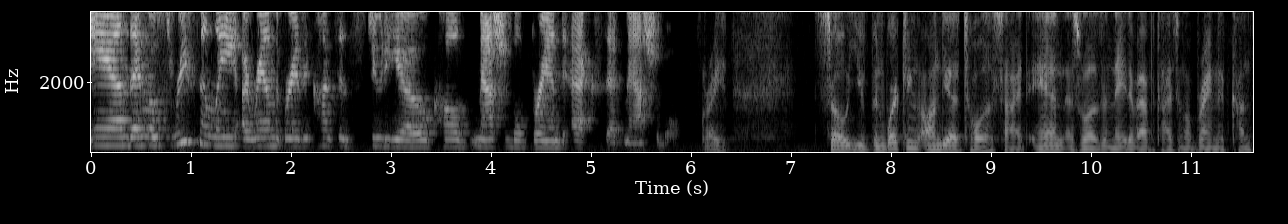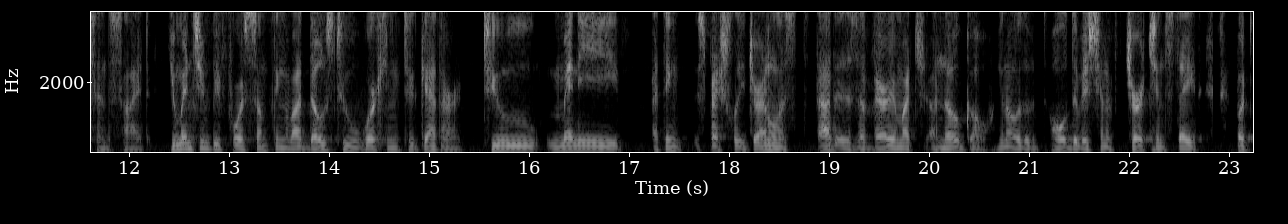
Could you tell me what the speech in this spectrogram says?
And then most recently, I ran the branded content studio called Mashable Brand X at Mashable. Great. So you've been working on the editorial side and as well as the native advertising or branded content side. You mentioned before something about those two working together. To many, I think, especially journalists, that is a very much a no-go. You know, the whole division of church and state. But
